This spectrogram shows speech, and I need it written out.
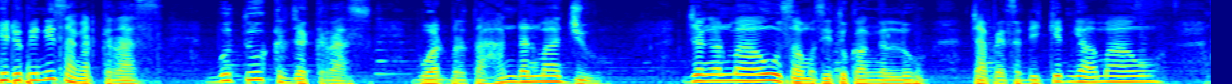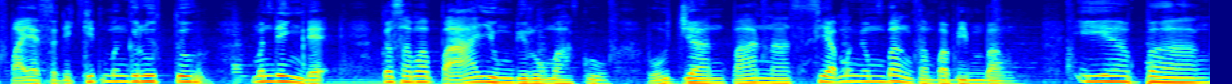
Hidup ini sangat keras, butuh kerja keras buat bertahan dan maju. Jangan mau sama si tukang ngeluh, capek sedikit nggak mau, payah sedikit menggerutu. Mending dek, kau sama payung di rumahku, hujan panas siap mengembang tanpa bimbang. Iya bang,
